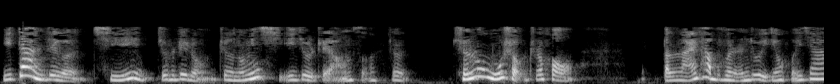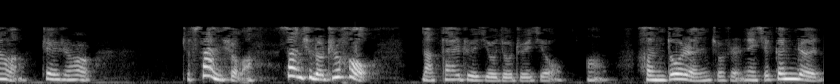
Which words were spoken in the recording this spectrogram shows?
一旦这个起义就是这种这个农民起义就是这样子，就群龙无首之后。本来大部分人就已经回家了，这时候就散去了。散去了之后，那该追究就追究啊。很多人就是那些跟着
